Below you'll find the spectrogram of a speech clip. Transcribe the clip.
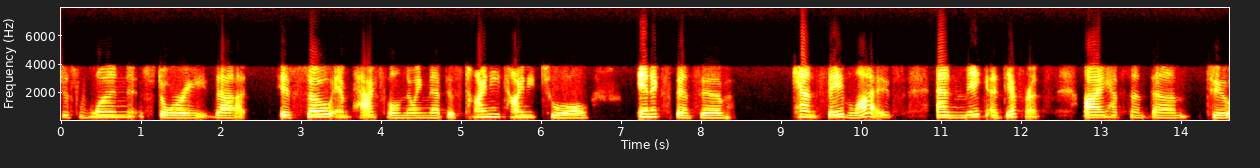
just one story that is so impactful knowing that this tiny, tiny tool, inexpensive, can save lives and make a difference. I have sent them to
